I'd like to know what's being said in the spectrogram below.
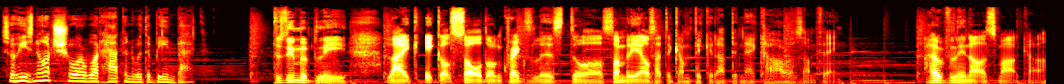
so he's not sure what happened with the beanbag. Presumably, like it got sold on Craigslist or somebody else had to come pick it up in their car or something. Hopefully, not a smart car.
